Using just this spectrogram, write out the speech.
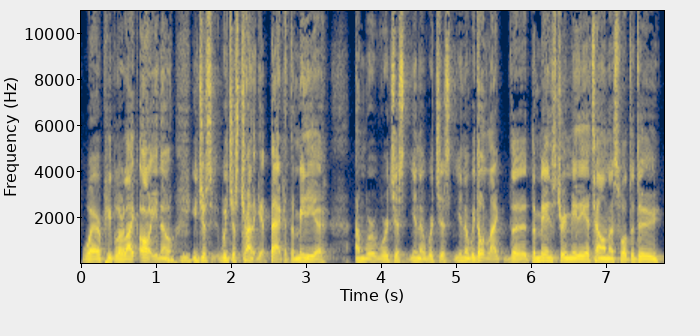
where people are like, oh, you know, mm-hmm. you just we're just trying to get back at the media and we're we're just you know we're just you know we don't like the the mainstream media telling us what to do.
